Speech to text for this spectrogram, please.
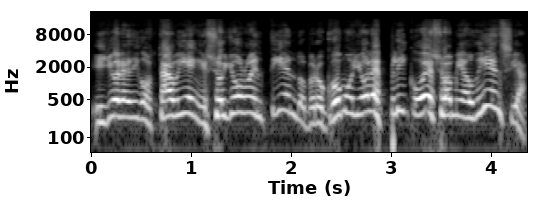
Y yo le digo, está bien, eso yo lo entiendo, pero ¿cómo yo le explico eso a mi audiencia?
